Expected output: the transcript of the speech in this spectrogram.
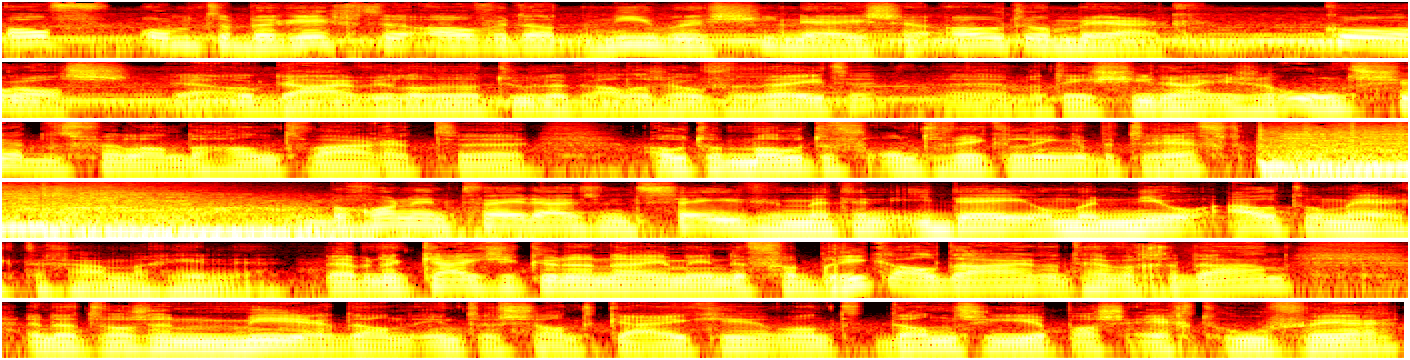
Of om te berichten over dat nieuwe Chinese automerk, Coros. Ja, ook daar willen we natuurlijk alles over weten. Uh, want in China is er ontzettend veel aan de hand waar het uh, automotive ontwikkelingen betreft. We begonnen in 2007 met een idee om een nieuw automerk te gaan beginnen. We hebben een kijkje kunnen nemen in de fabriek al daar, dat hebben we gedaan. En dat was een meer dan interessant kijkje, want dan zie je pas echt hoe ver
